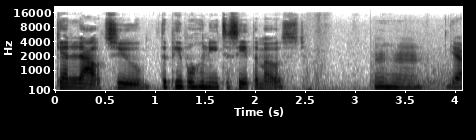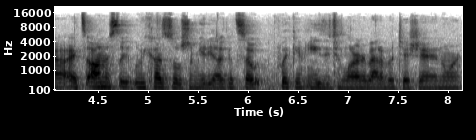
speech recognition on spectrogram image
get it out to the people who need to see it the most. Mm-hmm. Yeah, it's honestly because social media, like it's so quick and easy to learn about a petition or,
